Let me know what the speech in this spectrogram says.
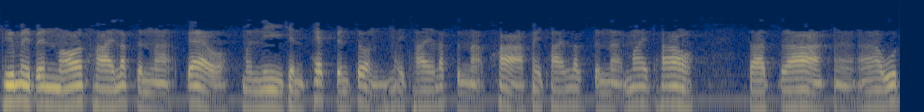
คือไม่เป็นหมอทายลักษณะแก้วมณีเช่นเพชรเป็นต้น ไม่ทายลักษณะผ้า ไม่ทายลักษณะไม้เท้าศาสตราอาวุธ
